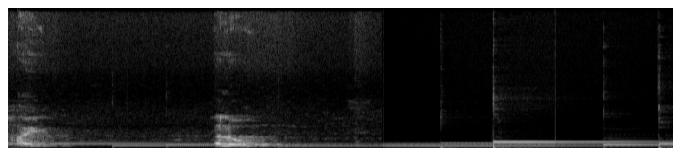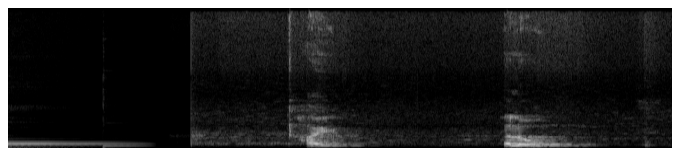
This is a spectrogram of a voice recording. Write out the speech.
Hi. Hello. Hi. Hello.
